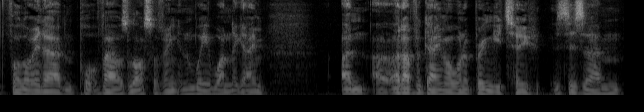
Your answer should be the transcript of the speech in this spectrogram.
following um, Port Vale's loss, I think, and we won the game. And another game I want to bring you to this is um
